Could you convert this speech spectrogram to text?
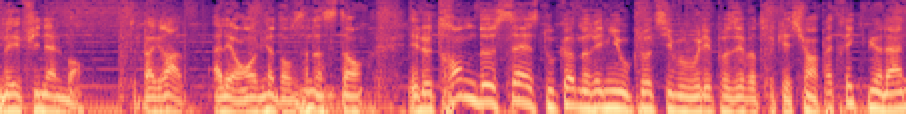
mais finalement, c'est pas grave. Allez, on revient dans un instant. Et le 32-16, tout comme Rémi ou Claude, si vous voulez poser votre question à Patrick Miolan,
